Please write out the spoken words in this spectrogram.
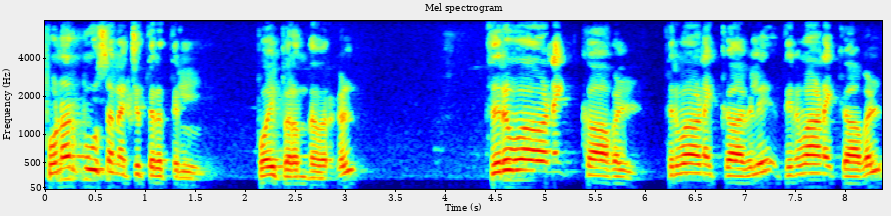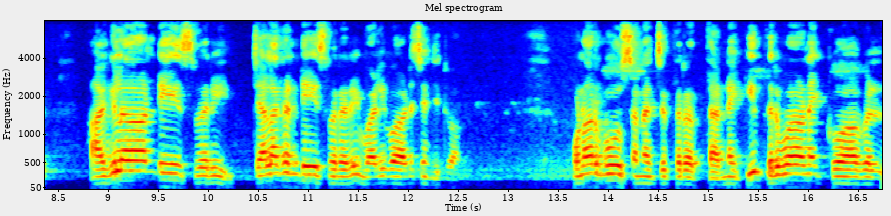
புனர்பூச நட்சத்திரத்தில் போய் பிறந்தவர்கள் திருவானைக்காவல் திருவானைக்காவிலே திருவானைக்காவல் அகிலாண்டேஸ்வரி ஜலகண்டேஸ்வரரை வழிபாடு செஞ்சுட்டு வாங்க. புனர்பூச நட்சத்திரத்தன்னைக்கு திருவானைக்காவல்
